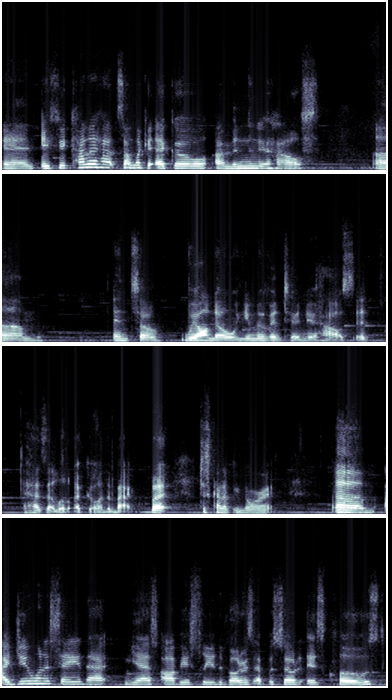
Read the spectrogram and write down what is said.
And if it kind of sounds like an echo, I'm in the new house. Um, and so we all know when you move into a new house, it has that little echo in the back, but just kind of ignore it. Um, I do want to say that, yes, obviously the voters episode is closed.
